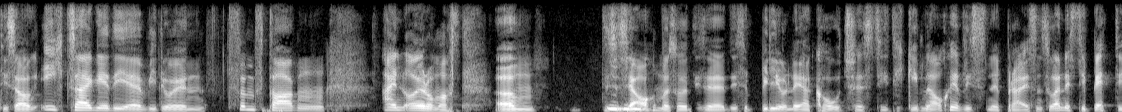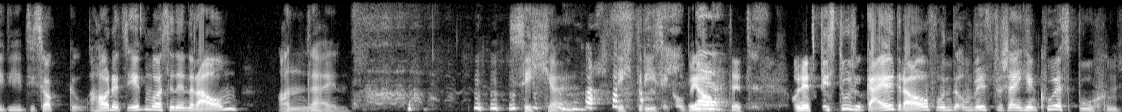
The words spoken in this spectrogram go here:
Die sagen, ich zeige dir, wie du in fünf Tagen einen Euro machst. Ähm, das mhm. ist ja mhm. auch immer so, diese, diese Billionär-Coaches, die, die geben ja auch ihr Wissen nicht preis. Und so eine ist die Betty, die, die sagt, haut jetzt irgendwas in den Raum, Anleihen. Sicher, nicht risikobehaftet. Und jetzt bist du so geil drauf und, und willst wahrscheinlich einen Kurs buchen.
